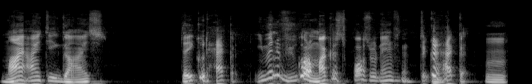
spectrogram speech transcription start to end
my IT guys, they could hack it. Even if you've got a Microsoft password and everything, they could mm. hack it. Mm.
